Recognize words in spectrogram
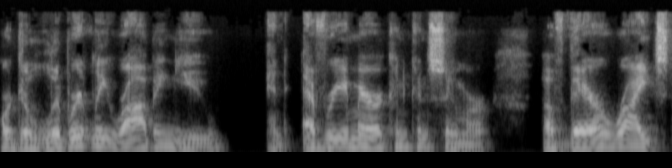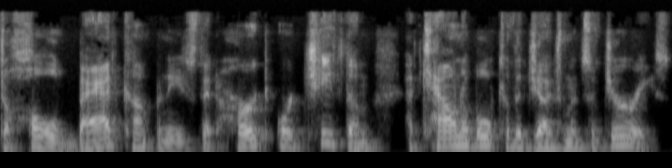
are deliberately robbing you and every American consumer of their rights to hold bad companies that hurt or cheat them accountable to the judgments of juries,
